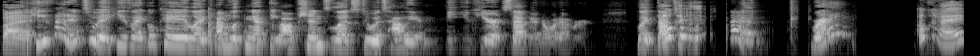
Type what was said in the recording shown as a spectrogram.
But he fed into it. He's like, okay, like I'm looking at the options. Let's do Italian. Meet you here at seven or whatever. Like that's Okay. what he said, right? okay.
